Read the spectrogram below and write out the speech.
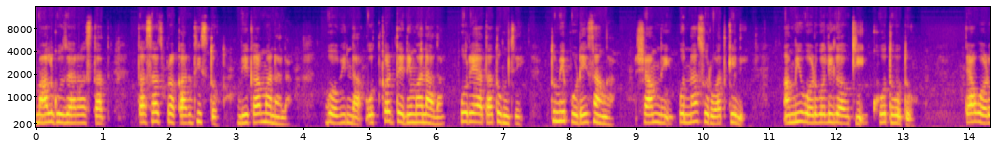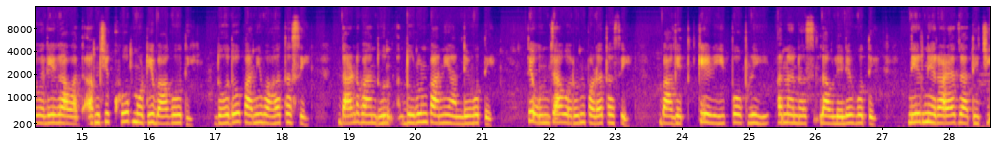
मालगुजार असतात. तसाच प्रकार दिसतो. भिका म्हणाला गोविंदा उत्कटतेने म्हणाला पुरे आता तुमचे. तुम्ही पुढे सांगा. श्यामने पुन्हा सुरुवात केली. आम्ही वडवली गावची खोत होतो. त्या वडवली गावात आमची खूप मोठी बाग होती. धो धो पाणी वाहत असे. दांड बांधून दुरून पाणी आणले होते. ते उंचावरून पडत असे. बागेत केळी पोफळी अननस लावलेले होते. निरनिराळ्या जातीची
